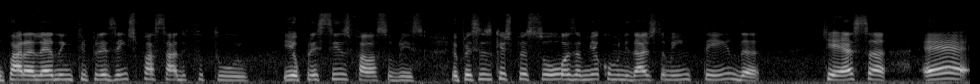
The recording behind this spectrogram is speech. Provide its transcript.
um paralelo entre presente, passado e futuro. E eu preciso falar sobre isso. Eu preciso que as pessoas, a minha comunidade também entenda que essa é,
